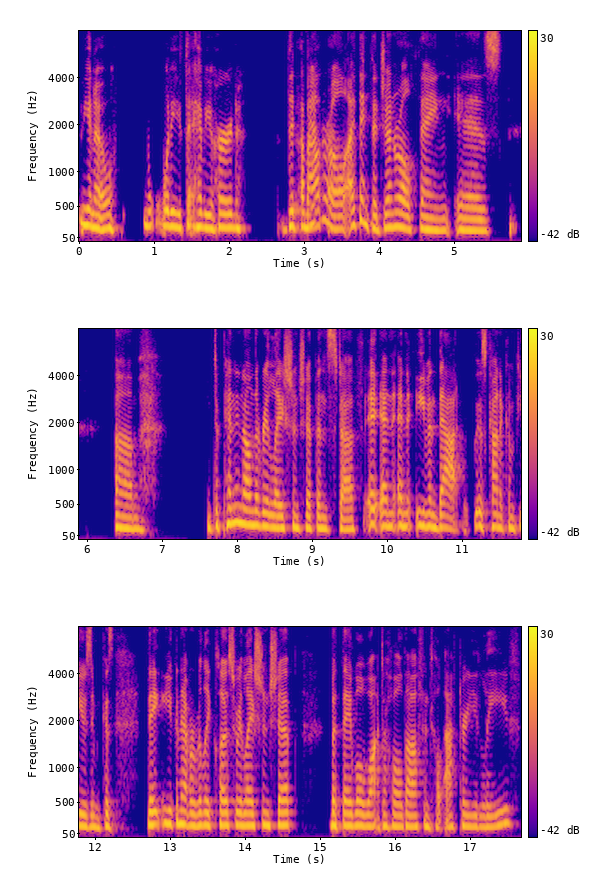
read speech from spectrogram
you know, what do you think? Have you heard? the about general i think the general thing is um depending on the relationship and stuff a- and and even that is kind of confusing because they you can have a really close relationship but they will want to hold off until after you leave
